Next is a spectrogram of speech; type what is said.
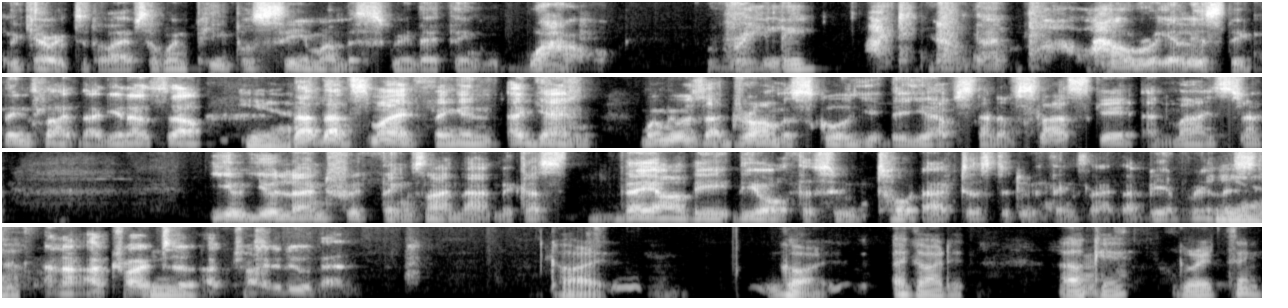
the character to life. So when people see him on the screen, they think, "Wow, really? I didn't know that. Wow, how realistic!" Things like that. You know. So Yeah. that that's my thing. And again, when we was at drama school, you, you have Stanislavski and Meisner. You you learn through things like that because they are the the authors who taught actors to do things like that, be realistic. And I, I tried to I try to do that. Got it. Got it. I got it. Mm. Okay. Great thing.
